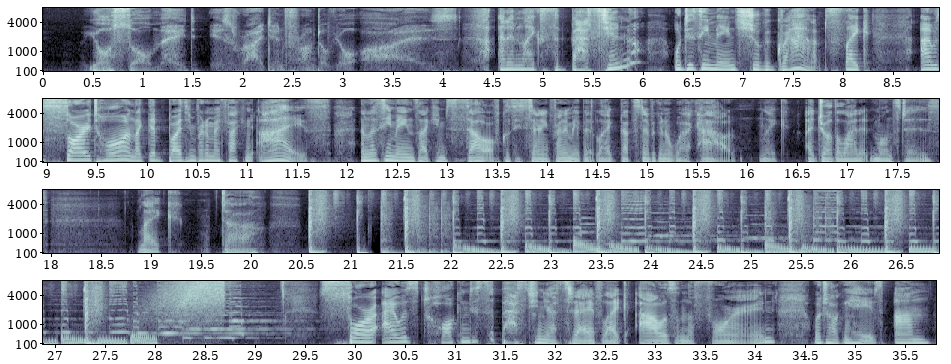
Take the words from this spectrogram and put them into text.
your soulmate is right in front of your eyes. And I'm like, Sebastian? Or does he mean sugar Gramps? Like, I was so torn. Like, they're both in front of my fucking eyes. Unless he means like himself because he's standing in front of me, but like, that's never going to work out. Like, I draw the line at monsters. Like, duh. I was talking to Sebastian yesterday for like hours on the phone. We're talking heaps. Um,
